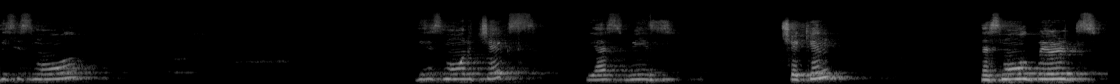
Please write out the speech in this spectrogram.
This is small, this is small chicks, yes, with chicken. The small birds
